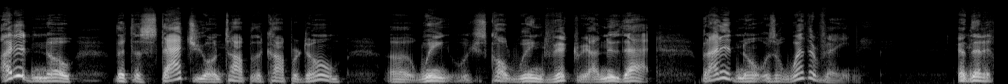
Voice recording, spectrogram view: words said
I didn't know that the statue on top of the Copper Dome, uh, wing, which is called Winged Victory, I knew that, but I didn't know it was a weather vane, and that it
